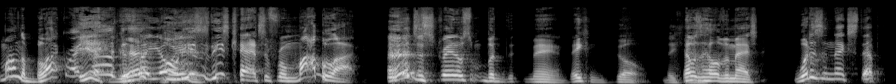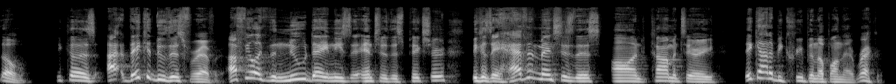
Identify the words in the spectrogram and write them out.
Am I on the block right Yeah. now? Because Yeah. like, yo, Oh, yeah. these these cats are from my block. They're just straight up. But man, they can go. That was a hell of a match. What is the next step though? Because I, they could do this forever. I feel like the New Day needs to enter this picture because they haven't mentioned this on commentary. They got to be creeping up on that record,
